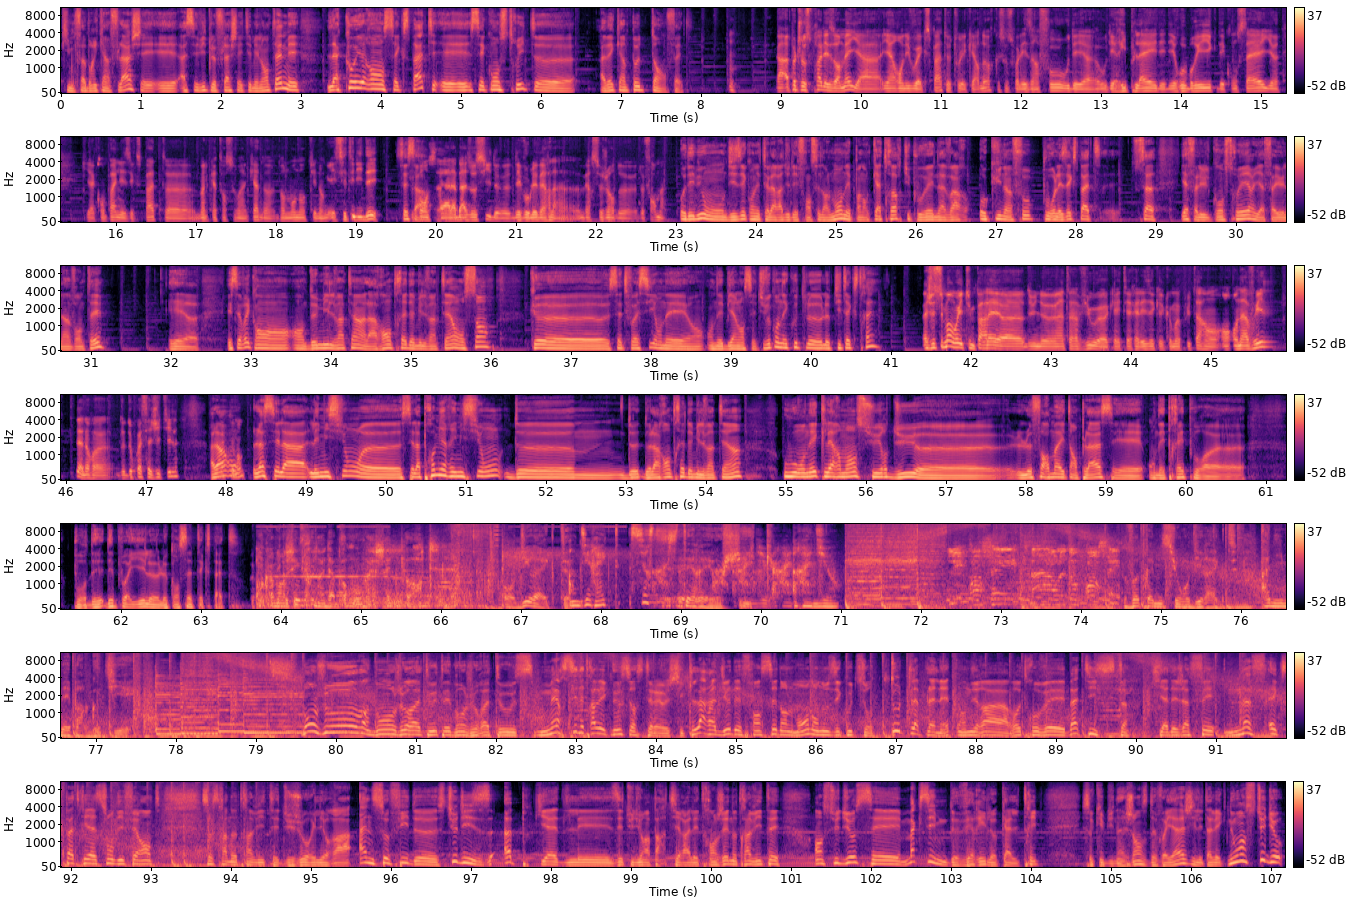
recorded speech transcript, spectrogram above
qu'ils me fabriquent un flash et, et assez vite le flash a été mis l'antenne, mais la cohérence expat est- s'est construite avec un peu de temps en fait. Bah, À peu de choses près, désormais, il y a, il y a un rendez-vous expat tous les quarts d'heure, que ce soit les infos ou des, euh, ou des replays, des, des rubriques, des conseils euh, qui accompagnent les expats euh, 24 heures sur 24 dans, dans le monde entier. Donc, et c'était l'idée, C'est je ça. pense, à la base aussi, d'évoluer vers, la- vers ce genre de, de format. Au début, on disait qu'on était la radio des Français dans le monde et pendant 4 heures, tu pouvais n'avoir aucune info pour les expats. Euh, Tout ça, il a fallu le construire, il a fallu l'inventer. Et, euh, et c'est vrai qu'en en 2021, à la rentrée 2021, on sent que euh, cette fois-ci, on est, on, est bien lancé. Tu veux qu'on écoute le, le petit extrait? Bah, justement, oui, tu me parlais euh, d'une interview euh, qui a été réalisée quelques mois plus tard, en, avril. Alors, euh, de, de quoi s'agit-il? Alors on- là, c'est la l'émission, c'est la première émission de, de de la rentrée 2021 où on est clairement sur du le format est en place et on est prêt pour pour dé- déployer le, le concept expat. Pour commencer, il faudrait d'abord ouvrir cette porte. En direct, En direct sur stéréo chic. Radio. Les Français parlent aux Français. Votre émission en direct, animée par Gauthier. Bonjour, bonjour à toutes et bonjour à tous. Merci d'être avec nous sur Stéréo Chic, la radio des Français dans le monde. On nous écoute sur toute la planète. On ira retrouver Baptiste, qui a déjà fait neuf expatriations différentes. Ce sera notre invité du jour. Il y aura Anne-Sophie de Studies Up, qui aide les étudiants à partir à l'étranger. Notre invité en studio, c'est Maxime de Very Local Trip. Il s'occupe d'une agence de voyage. Il est avec nous en studio.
